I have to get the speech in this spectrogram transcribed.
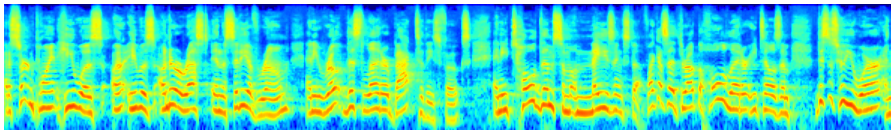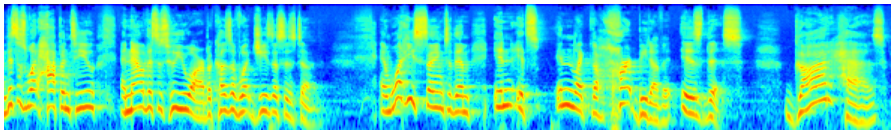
at a certain point, he was, uh, he was under arrest in the city of Rome, and he wrote this letter back to these folks, and he told them some amazing stuff. Like I said, throughout the whole letter, he tells them, This is who you were, and this is what happened to you, and now this is who you are because of what Jesus has done. And what he's saying to them in its in like the heartbeat of it is this God has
